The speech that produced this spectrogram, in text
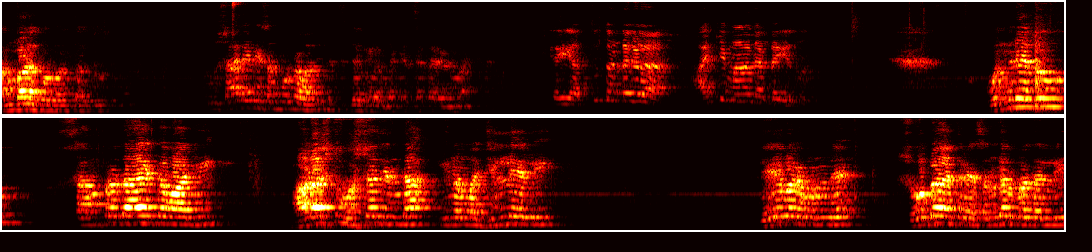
ಸಂಬಳ ಕೊಡುವಂತದ್ದು ಒಂದು ಶಾಲೆಗೆ ಸಂಪೂರ್ಣವಾಗಿ ದತ್ತಿದ್ದೇವೆ ಕೆಲಸ ಕಾರ್ಯವನ್ನು ಮಾಡ್ತಾರೆ ಈಗ ಈ ಹತ್ತು ತಂಡಗಳ ಆಯ್ಕೆ ಮಾನದಂಡ ಏನು? ಒಂದನೇದು ಸಾಂಪ್ರದಾಯಿಕವಾಗಿ ಬಹಳಷ್ಟು ವರ್ಷದಿಂದ ಈ ನಮ್ಮ ಜಿಲ್ಲೆಯಲ್ಲಿ ದೇವರ ಮುಂದೆ ಶೋಭಾಯಾತ್ರೆಯ ಸಂದರ್ಭದಲ್ಲಿ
